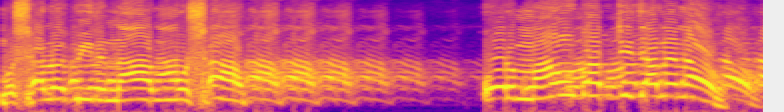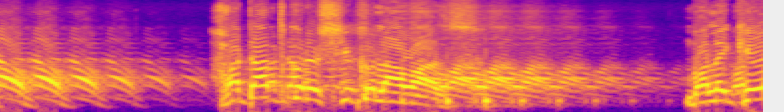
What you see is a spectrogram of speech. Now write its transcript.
মুসানবীর নাম মুসা। ওর মাও বাপজি জানে না। হঠাৎ করে শিকল আওয়াজ। বলে কে?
